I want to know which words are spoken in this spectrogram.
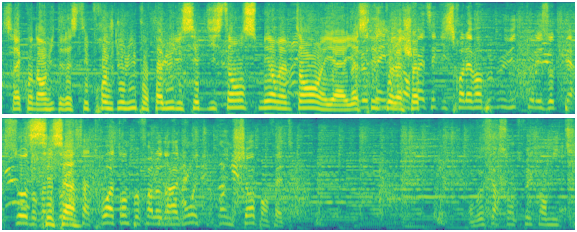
C'est vrai qu'on a envie de rester proche de lui pour pas lui laisser de distance, mais en même temps, il y a, il y a Bah, ce risque de la en chope. fait, c'est qu'il se relève un peu plus vite que les autres persos. Donc C'est on ça. à trop attendre pour faire le dragon et tu prends une chope en fait. On veut faire son truc en meeting.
